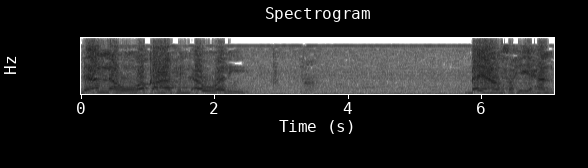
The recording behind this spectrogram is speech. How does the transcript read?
لأنه وقع في الأول بيعا صحيحا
